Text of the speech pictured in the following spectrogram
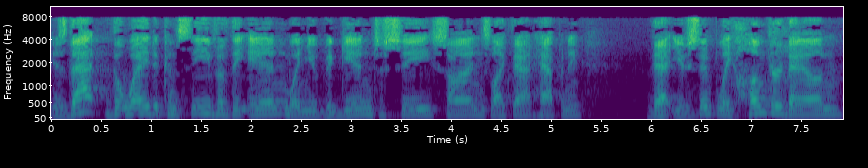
Is that the way to conceive of the end when you begin to see signs like that happening? That you simply hunker down,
